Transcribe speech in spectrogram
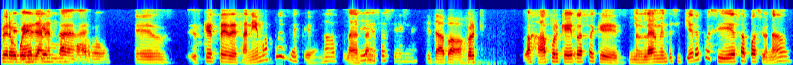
Pero Te pues más neta, es, es que te desanima, pues, de que, no, la Sí, eso sí, güey. Sí, te va para abajo. Porque, ajá, porque hay raza que realmente si quiere, pues sí es apasionado.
